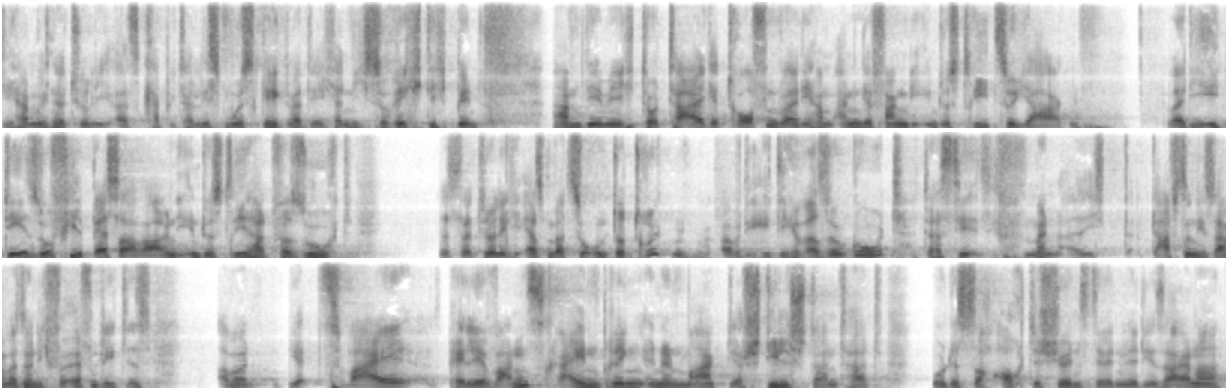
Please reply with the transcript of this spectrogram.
die haben mich natürlich als Kapitalismusgegner, der ich ja nicht so richtig bin, haben die mich total getroffen, weil die haben angefangen, die Industrie zu jagen. Weil die Idee so viel besser war. Und die Industrie hat versucht, das natürlich erstmal zu unterdrücken. Aber die Idee war so gut, dass die, man, also ich darf es noch nicht sagen, weil es noch nicht veröffentlicht ist, aber zwei Relevanz reinbringen in einen Markt, der Stillstand hat. Und das ist doch auch das Schönste, wenn wir Designer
